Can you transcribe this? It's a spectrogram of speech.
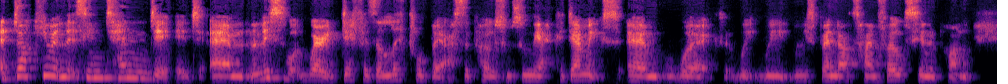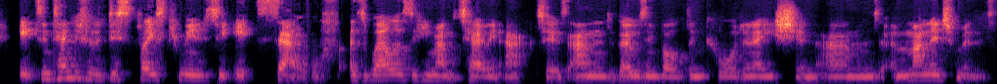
a document that's intended, um, and this is what, where it differs a little bit, I suppose, from some of the academics um, work that we, we, we, spend our time focusing upon. It's intended for the displaced community itself, as well as the humanitarian actors and those involved in coordination and management.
